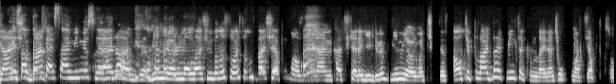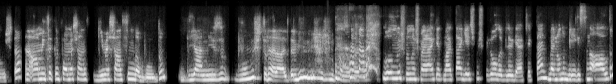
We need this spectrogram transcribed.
Yani Hesaplamışlar ben, sen bilmiyorsun herhalde. herhalde. bilmiyorum vallahi şimdi bana sorsanız ben şey yapamazdım yani kaç kere giydiğimi bilmiyorum açıkçası. Altyapılarda hep milli takımdaydı. Yani çok maç yaptık sonuçta. Hani A milli takım forma şans, giyme şansını da buldum yani yüzü bulmuştur herhalde bilmiyorum tam olarak. bulmuş bulmuş merak etme hatta geçmiş biri olabilir gerçekten. Ben onun bilgisini aldım.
